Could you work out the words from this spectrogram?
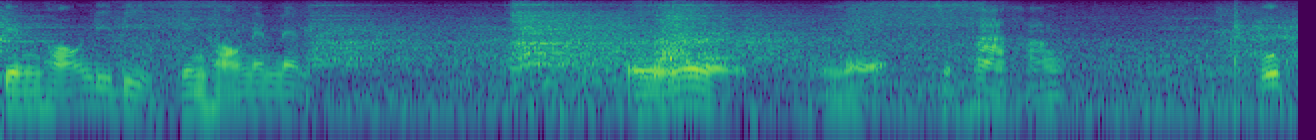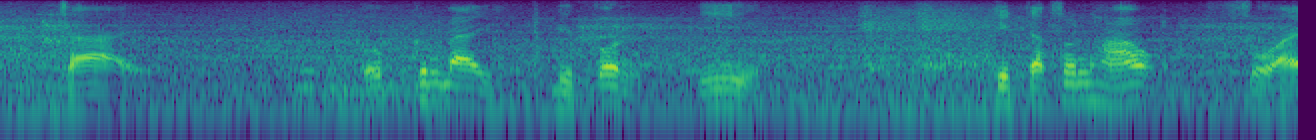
เก่งท้องดีๆ เก่งท้องแน่นๆ เออ เแหละสิบห้าครั้ง ปุ๊บ ใช่ ปุ๊บ ขึ้นไป บีบก้น ดี จิกจากส้นเท้า สวย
